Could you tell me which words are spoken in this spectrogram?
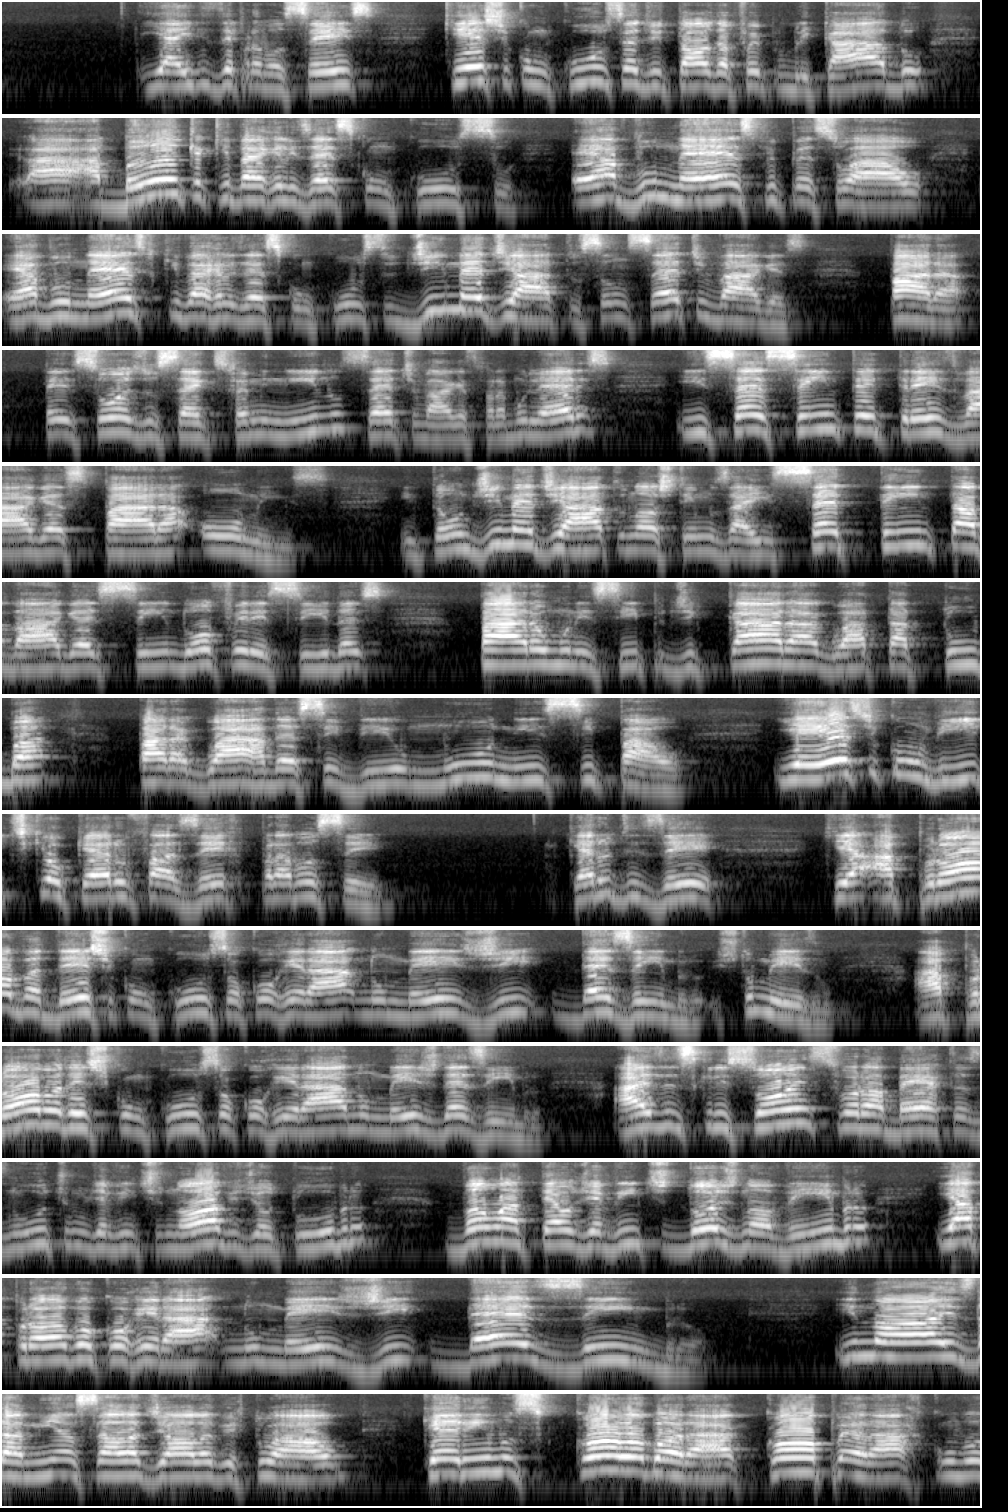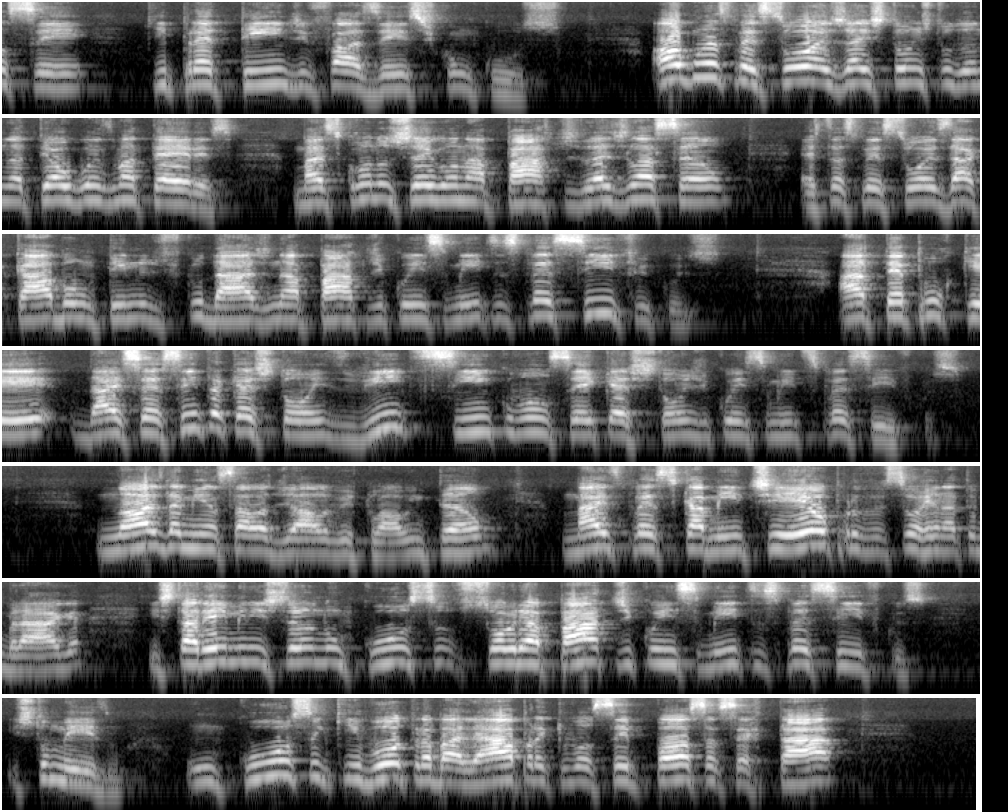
E aí dizer para vocês que este concurso edital já foi publicado, a, a banca que vai realizar esse concurso é a VUNESP, pessoal, é a VUNESP que vai realizar esse concurso de imediato, são sete vagas para pessoas do sexo feminino, sete vagas para mulheres e 63 vagas para homens. Então, de imediato, nós temos aí 70 vagas sendo oferecidas para o município de Caraguatatuba, para a Guarda Civil Municipal. E é esse convite que eu quero fazer para você. Quero dizer que a prova deste concurso ocorrerá no mês de dezembro. Isto mesmo. A prova deste concurso ocorrerá no mês de dezembro. As inscrições foram abertas no último dia 29 de outubro, vão até o dia 22 de novembro e a prova ocorrerá no mês de dezembro. E nós, da minha sala de aula virtual, queremos colaborar, cooperar com você que pretende fazer esse concurso. Algumas pessoas já estão estudando até algumas matérias, mas quando chegam na parte de legislação, essas pessoas acabam tendo dificuldade na parte de conhecimentos específicos. Até porque das 60 questões, 25 vão ser questões de conhecimentos específicos. Nós, da minha sala de aula virtual, então, mais especificamente eu, professor Renato Braga, estarei ministrando um curso sobre a parte de conhecimentos específicos. Isto mesmo, um curso em que vou trabalhar para que você possa acertar,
